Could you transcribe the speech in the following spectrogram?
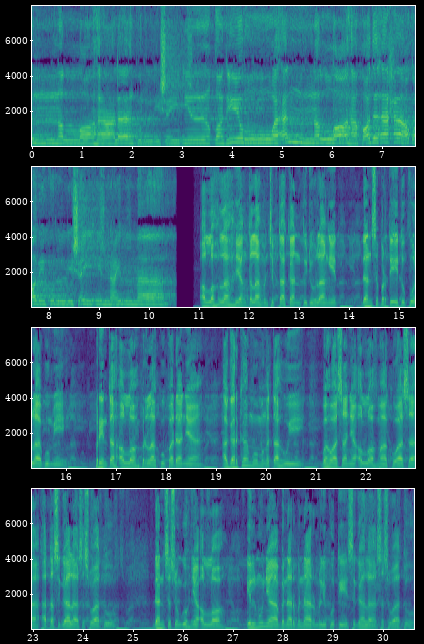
أن الله على كل شيء قدير وأن الله قد أحاط بكل شيء علما Allah lah yang telah menciptakan tujuh langit dan seperti itu pula bumi. Perintah Allah berlaku padanya agar kamu mengetahui bahwasanya Allah Maha Kuasa atas segala sesuatu dan sesungguhnya Allah ilmunya benar-benar meliputi segala sesuatu.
